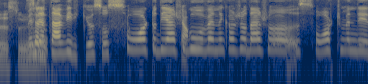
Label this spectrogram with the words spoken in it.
en stor Men dette virker jo så sårt, og de er så Ja. gode venner kanskje, og det er så sårt, men de,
